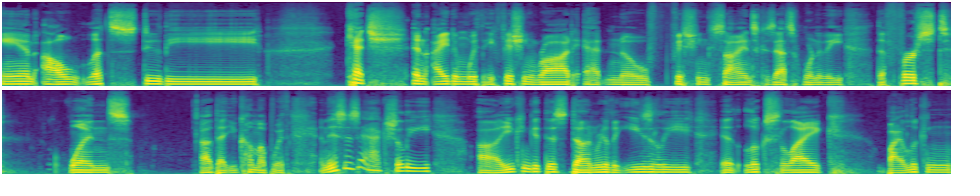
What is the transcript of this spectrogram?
and I'll let's do the catch an item with a fishing rod at no fishing signs because that's one of the the first ones uh, that you come up with. And this is actually uh, you can get this done really easily. It looks like by looking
